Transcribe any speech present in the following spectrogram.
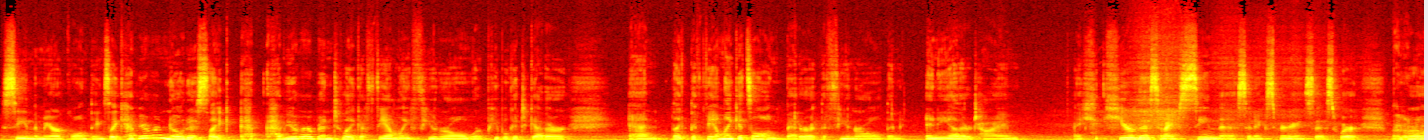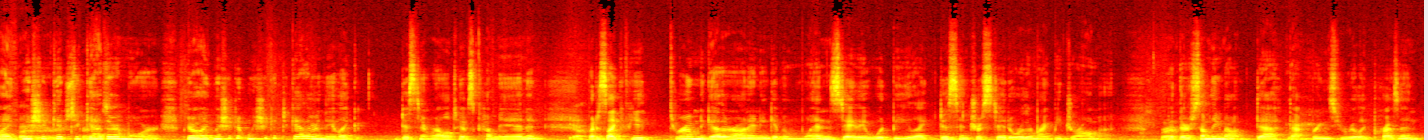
seeing the miracle and things. Like have you ever noticed like ha- have you ever been to like a family funeral where people get together and like the family gets along better at the funeral than any other time i hear this and i've seen this and experienced this where people are like we should get together that. more people are like we should we should get together and they like distant relatives come in and Yeah. but it's like if you threw them together on any given wednesday they would be like disinterested or there might be drama Right. but there's something about death that brings you really present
